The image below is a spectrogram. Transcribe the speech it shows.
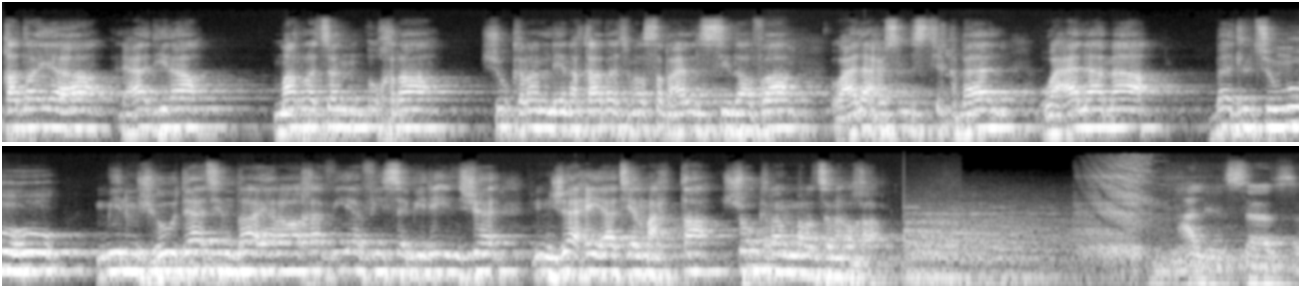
قضاياها العادلة. مرة أخرى شكرا لنقابة مصر على الاستضافة وعلى حسن الاستقبال وعلى ما بذلتموه من مجهودات ظاهرة وخفية في سبيل إنشاء إنجاح هذه المحطة. شكرا مرة أخرى. معالي الأستاذ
